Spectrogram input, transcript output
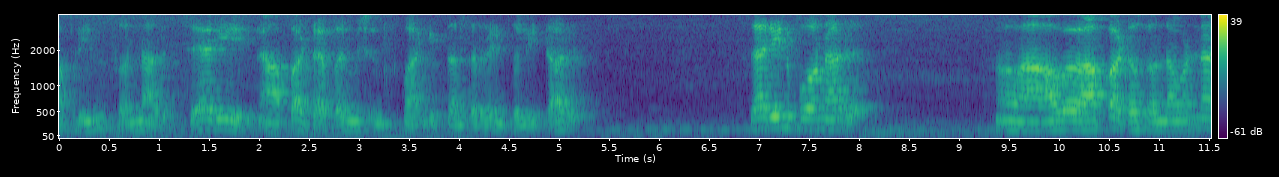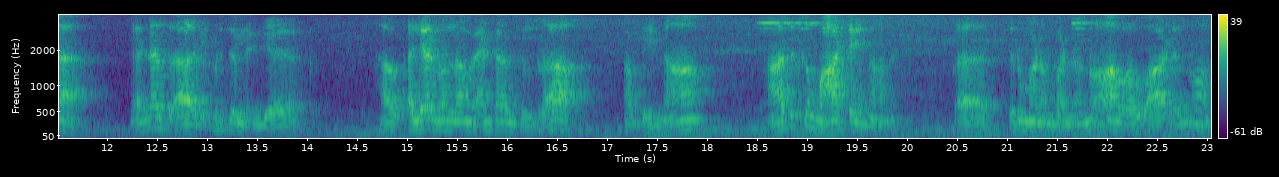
அப்படின்னு சொன்னார். சரி நான் அப்பாட்ட பர்மிஷன் வாங்கி தந்துடுறேன்னு சொல்லிட்டாரு. சரின்னு போனார். அவ அப்பாட்ட சொன்ன உடனே என்ன சார் இப்படி சொல்லுங்க அவ கல்யாணம்லாம் வேண்டான்னு சொல்கிறா அப்படின்னா அதுக்கு மாட்டேன் நான். திருமணம் பண்ணணும் அவள் வாழணும்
